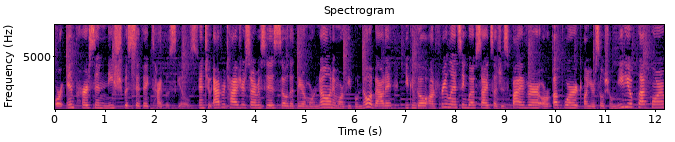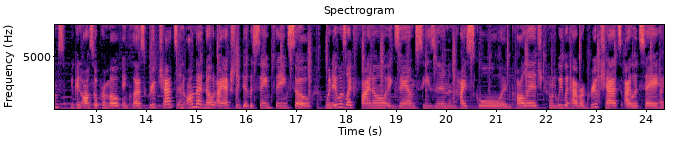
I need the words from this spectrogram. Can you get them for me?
or in-person niche specific type of skills. And to advertise your services so that they are more known and more people know about it, you can go on freelancing websites such as Fiverr or Upwork on your social media platforms. You can also promote in class group chats. And on that note, I actually did the same thing. So when it was like final exam season in high school and college, when we would have our group chats, I would say, I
